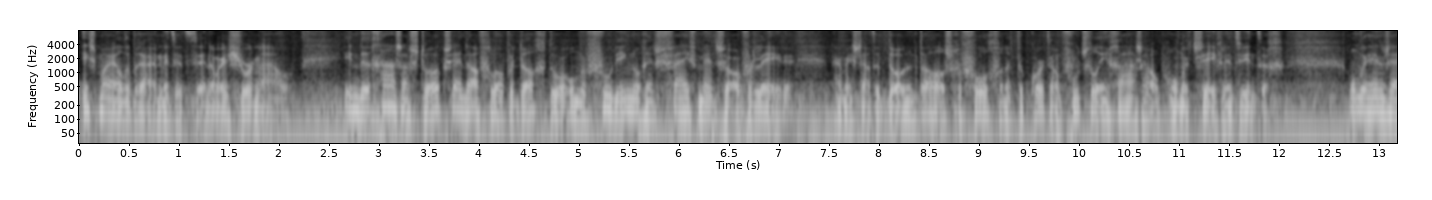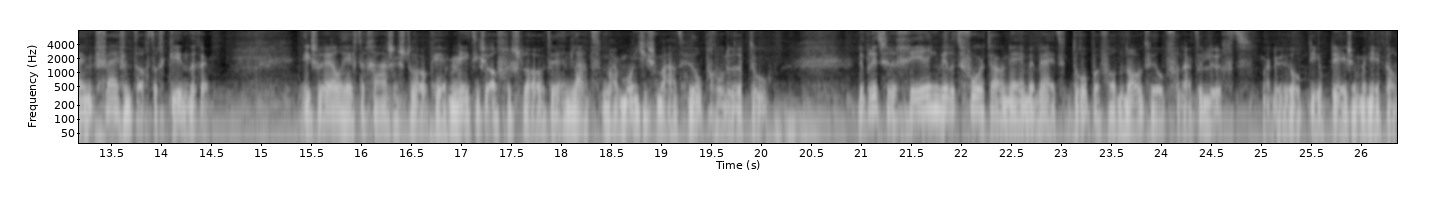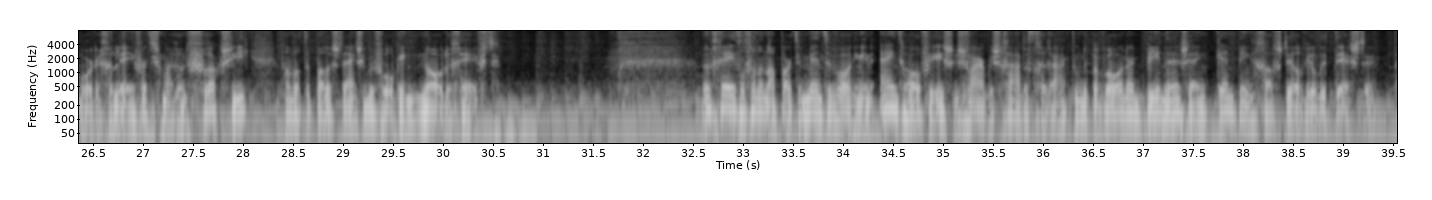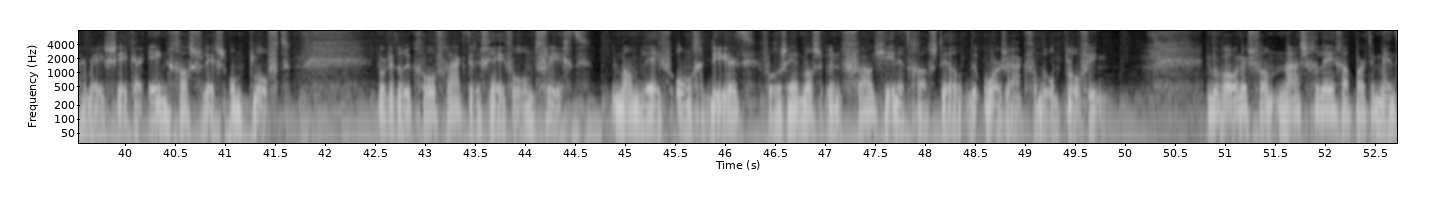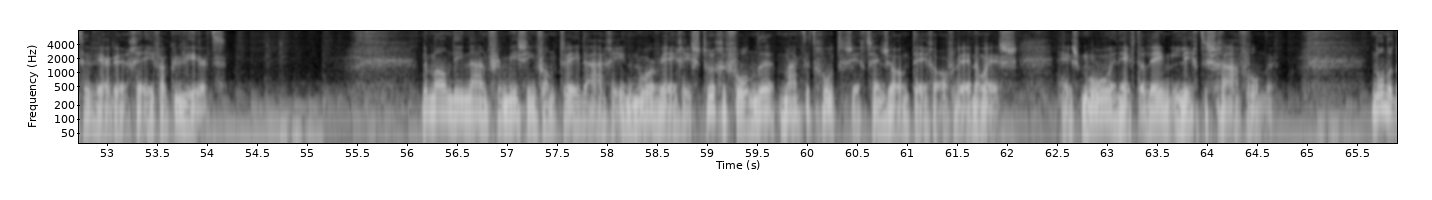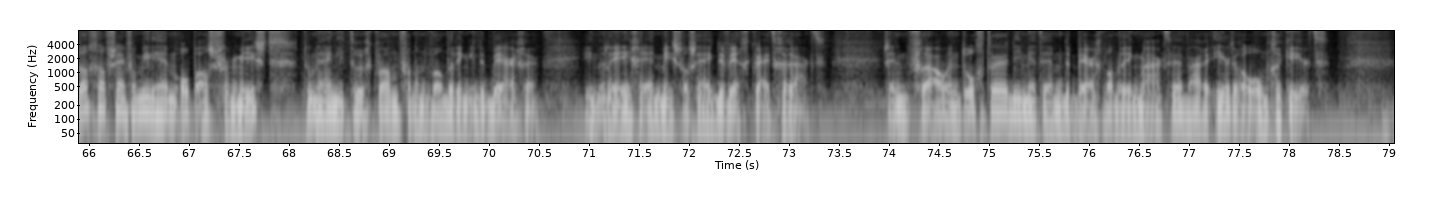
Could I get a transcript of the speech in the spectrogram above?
Ismaël de Bruin met het NOS Journaal. In de Gazastrook zijn de afgelopen dag door ondervoeding nog eens vijf mensen overleden. Daarmee staat het dodental als gevolg van het tekort aan voedsel in Gaza op 127. Onder hen zijn 85 kinderen. Israël heeft de Gazastrook hermetisch afgesloten en laat maar mondjesmaat hulpgoederen toe. De Britse regering wil het voortouw nemen bij het droppen van noodhulp vanuit de lucht. Maar de hulp die op deze manier kan worden geleverd... is maar een fractie van wat de Palestijnse bevolking nodig heeft. Een gevel van een appartementenwoning in Eindhoven is zwaar beschadigd geraakt... toen de bewoner binnen zijn campinggasstel wilde testen. Daarbij is zeker één gasfles ontploft. Door de drukgolf raakte de gevel ontwricht. De man bleef ongedeerd. Volgens hem was een foutje in het gasstel de oorzaak van de ontploffing. De bewoners van naastgelegen appartementen werden geëvacueerd. De man die na een vermissing van twee dagen in Noorwegen is teruggevonden... maakt het goed, zegt zijn zoon tegenover de NOS. Hij is moe en heeft alleen lichte schaafwonden. Donderdag gaf zijn familie hem op als vermist... toen hij niet terugkwam van een wandeling in de bergen. In regen en mist was hij de weg kwijtgeraakt. Zijn vrouw en dochter die met hem de bergwandeling maakten... waren eerder al omgekeerd.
